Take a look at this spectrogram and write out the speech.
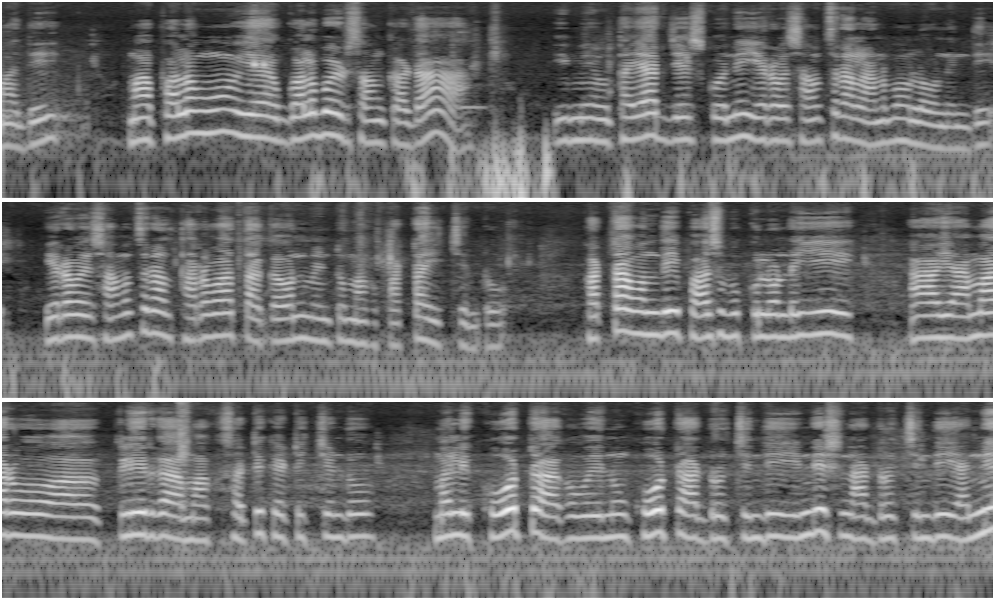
మాది. మా పొలము గొల్లబోయిడు సంకాడ ఈ మేము తయారు చేసుకొని ఇరవై సంవత్సరాల అనుభవంలో ఉండింది. ఇరవై సంవత్సరాల తర్వాత గవర్నమెంట్ మాకు పట్టా ఇచ్చిండ్రు. పట్టా ఉంది పాస్బుక్లు ఉన్నాయి ఎంఆర్ఓ క్లియర్గా మాకు సర్టిఫికెట్ ఇచ్చిండు. మళ్ళీ కోర్టు పోయిను కోర్టు ఆర్డర్ వచ్చింది ఇండిషన్ ఆర్డర్ వచ్చింది అన్నీ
